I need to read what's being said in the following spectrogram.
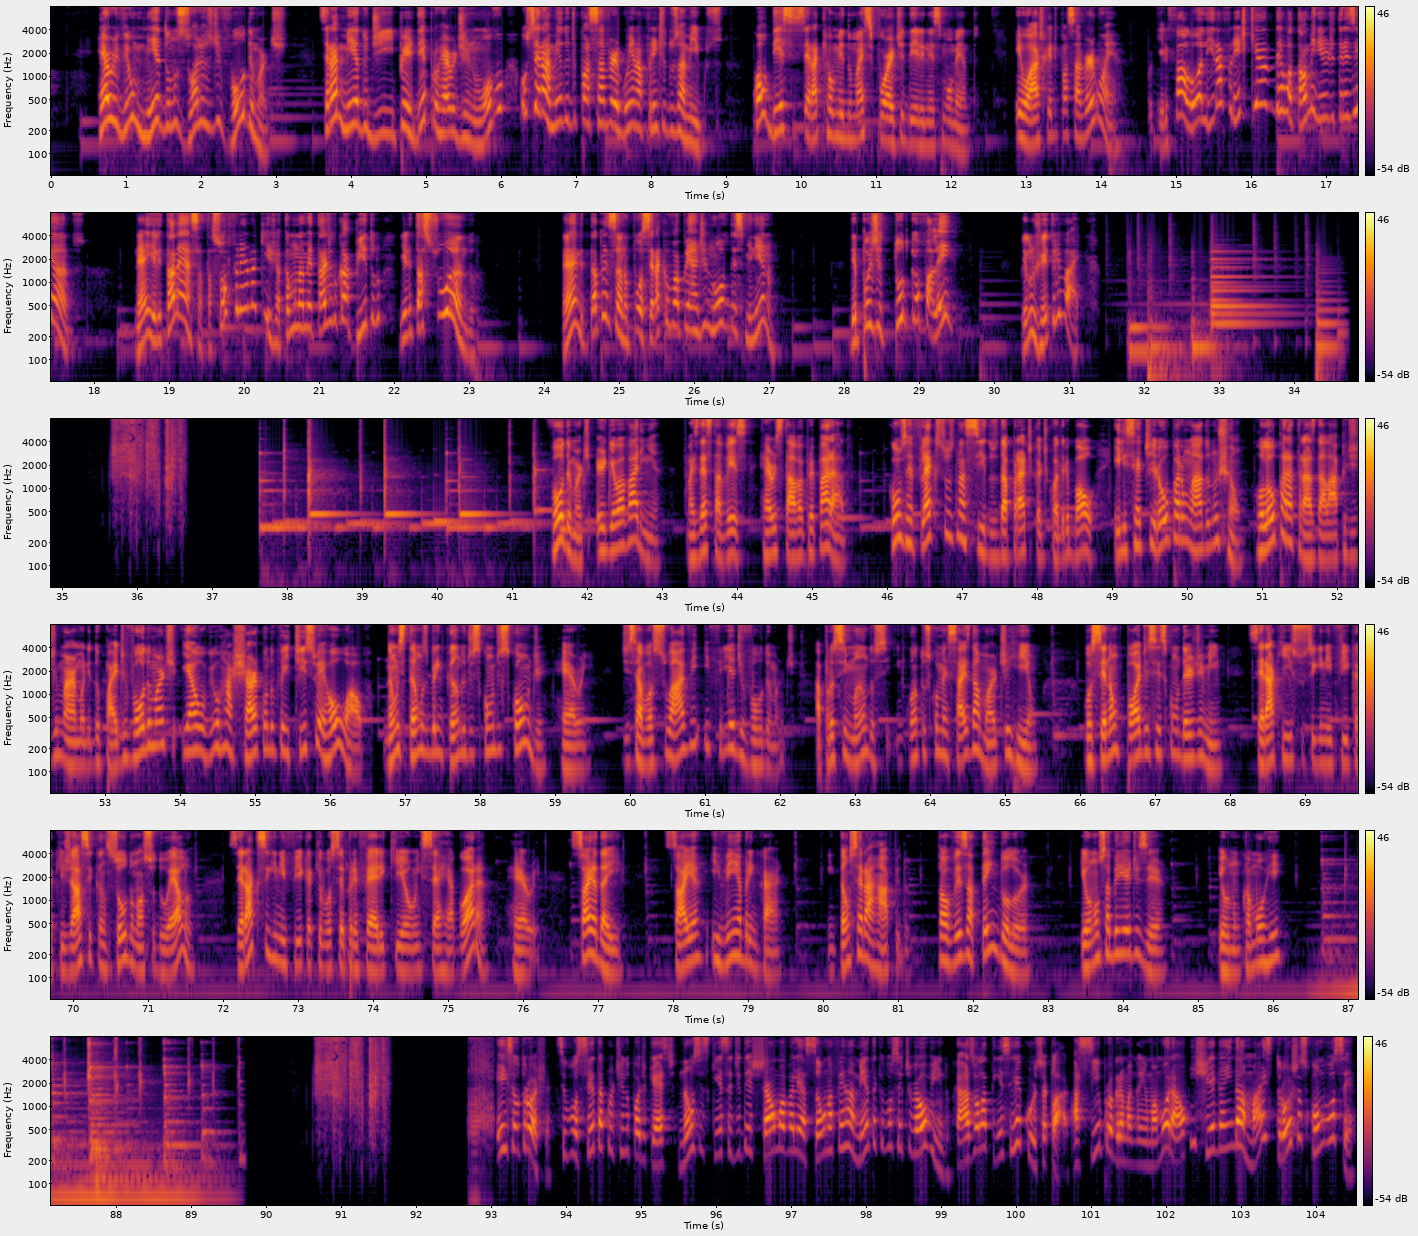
Harry vê o medo nos olhos de Voldemort. Será medo de perder pro Harry de novo ou será medo de passar vergonha na frente dos amigos? Qual desses será que é o medo mais forte dele nesse momento? Eu acho que é de passar vergonha. Porque ele falou ali na frente que ia derrotar o menino de 13 anos. Né? E ele tá nessa, tá sofrendo aqui. Já estamos na metade do capítulo e ele tá suando. Né? Ele tá pensando, pô, será que eu vou apanhar de novo desse menino? Depois de tudo que eu falei? Pelo jeito ele vai. Voldemort ergueu a varinha, mas desta vez Harry estava preparado. Com os reflexos nascidos da prática de quadribol, ele se atirou para um lado no chão, rolou para trás da lápide de mármore do pai de Voldemort e a ouviu rachar quando o feitiço errou o alvo. Não estamos brincando de esconde-esconde, Harry, disse a voz suave e fria de Voldemort, aproximando-se enquanto os comensais da morte riam. Você não pode se esconder de mim. Será que isso significa que já se cansou do nosso duelo? Será que significa que você prefere que eu encerre agora? Harry, saia daí. Saia e venha brincar. Então será rápido, talvez até indolor. Eu não saberia dizer. Eu nunca morri. Seu trouxa! Se você está curtindo o podcast, não se esqueça de deixar uma avaliação na ferramenta que você estiver ouvindo, caso ela tenha esse recurso, é claro. Assim o programa ganha uma moral e chega ainda mais trouxas como você.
